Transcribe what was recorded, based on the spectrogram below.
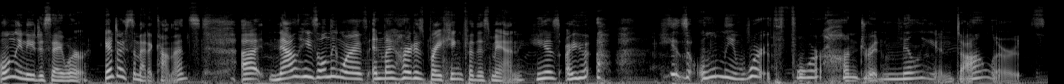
only need to say were anti-Semitic comments, uh, now he's only worth, and my heart is breaking for this man. He is. Are you? He is only worth 400 million dollars.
